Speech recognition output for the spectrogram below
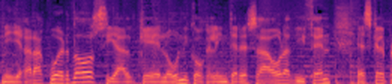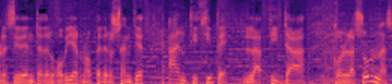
ni llegar a acuerdos y al que lo único que le interesa ahora, dicen, es que el presidente del gobierno, Pedro Sánchez, anticipe la cita con las urnas.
